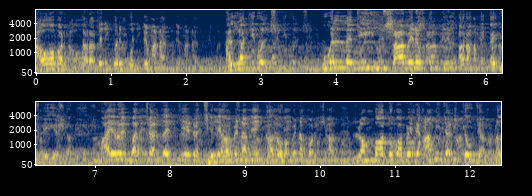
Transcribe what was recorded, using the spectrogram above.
তাও আবার তাড়াতাড়ি করে করতে মানা মানা। আল্লাহ কি বলছে আমি জানি কেউ জানো না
